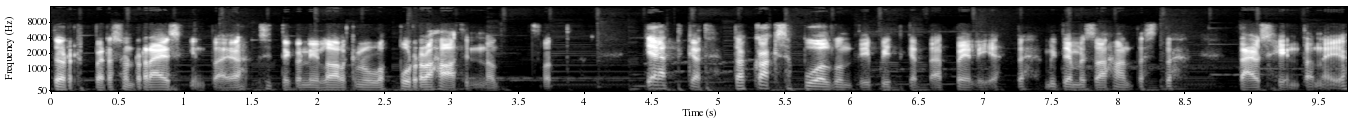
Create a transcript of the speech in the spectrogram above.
third person räiskintää ja sitten kun niillä on alkanut loppua rahat, niin ne on jätkät, on kaksi ja puoli tuntia pitkä tämä peli, että miten me saadaan tästä täyshintainen ja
